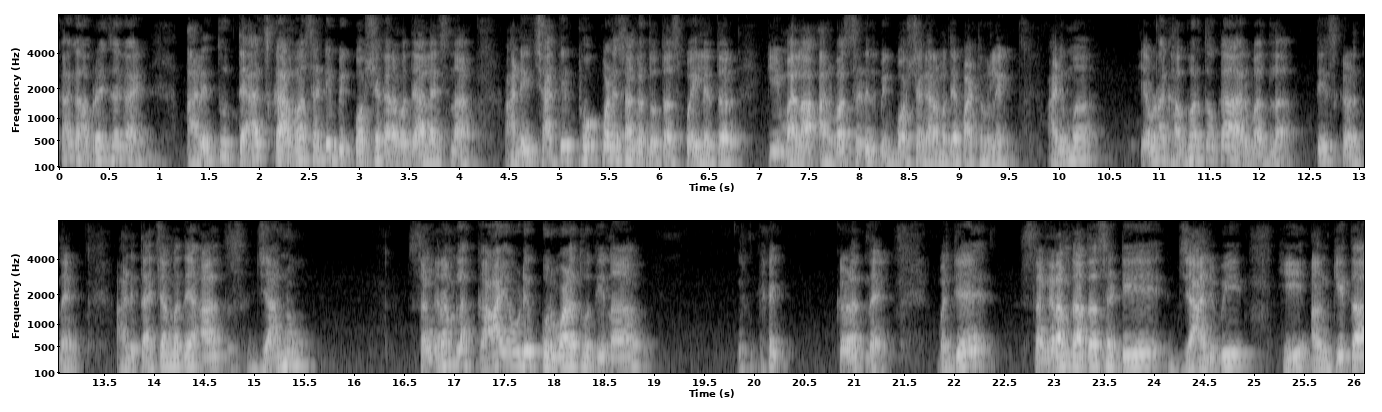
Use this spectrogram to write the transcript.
का घाबरायचं काय? अरे तू त्याच कारणासाठी बिग बॉसच्या घरामध्ये आलायस ना? आणि छाती ठोकपणे सांगत होतास पहिले तर की मला अरबाजसाठीच बिग बॉसच्या घरामध्ये पाठवले आणि मग एवढा घाबरतो का अरबाजला? तेच कळत नाही. आणि त्याच्यामध्ये आज जानू संग्रामला काय एवढी कुरवाळत होती ना? काही कळत नाही. म्हणजे संग्राम दादासाठी जान्हवी ही अंकिता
